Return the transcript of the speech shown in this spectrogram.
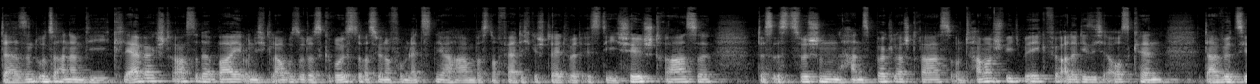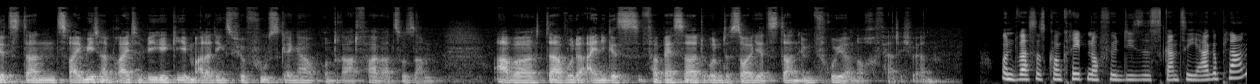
Da sind unter anderem die Klärwerkstraße dabei und ich glaube, so das Größte, was wir noch vom letzten Jahr haben, was noch fertiggestellt wird, ist die Schillstraße. Das ist zwischen Hans-Böckler-Straße und Hammerschwiedweg, für alle, die sich auskennen. Da wird es jetzt dann zwei Meter breite Wege geben, allerdings für Fußgänger und Radfahrer zusammen. Aber da wurde einiges verbessert und es soll jetzt dann im Frühjahr noch fertig werden. Und was ist konkret noch für dieses ganze Jahr geplant?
